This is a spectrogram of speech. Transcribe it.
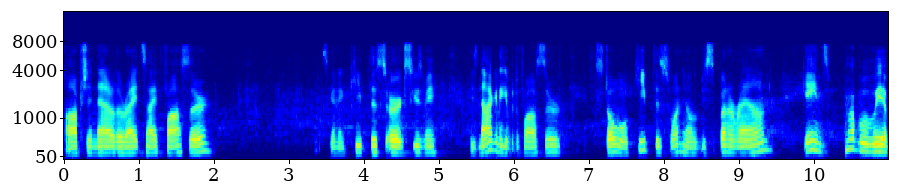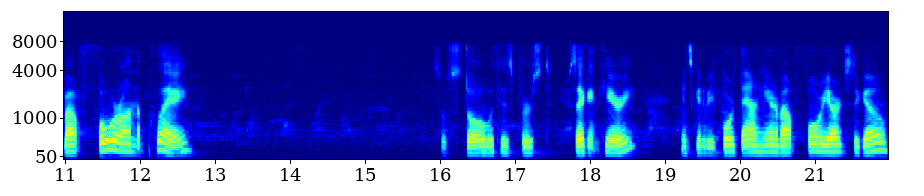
Option now to the right side, Fossler. It's going to keep this, or excuse me, he's not going to give it to Fossler. Stoll will keep this one. He'll be spun around. Gains probably about four on the play. So Stoll with his first, second carry. It's going to be fourth down here and about four yards to go.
